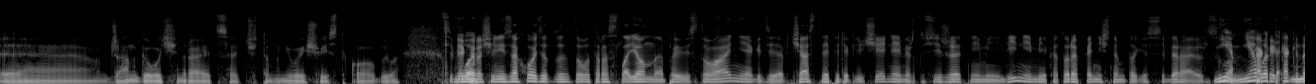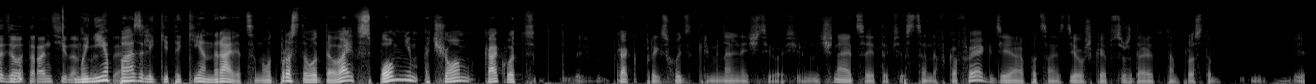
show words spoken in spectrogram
Джанго очень нравится. Что там у него еще из такого было? Тебе, Вот. короче, не заходит вот это вот расслоенное повествование, где частые переключения между сюжетными линиями, которые в конечном итоге собираются. Не, мне как, вот, Как это делает Тарантино, Мне пазлики такие нравятся. Ну вот просто вот давай вспомним, о чем, как вот как происходит криминальное чтиво в фильме. Начинается эта вся сцена в кафе, где пацан с девушкой обсуждают, там просто э,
